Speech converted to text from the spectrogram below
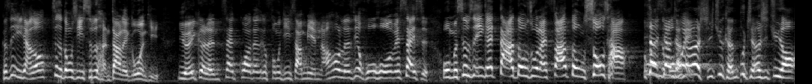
可是你想说，这个东西是不是很大的一个问题？有一个人在挂在这个风机上面，然后呢就活活被晒死。我们是不是应该大动作来发动搜查？这样讲，讲二十句可能不止二十句哦。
